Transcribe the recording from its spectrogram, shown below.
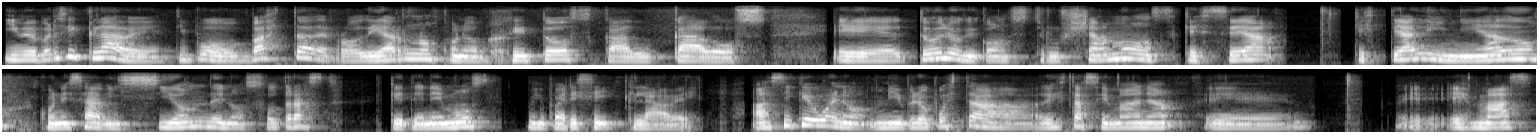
Y me parece clave, tipo, basta de rodearnos con objetos caducados. Eh, todo lo que construyamos que sea, que esté alineado con esa visión de nosotras que tenemos, me parece clave. Así que bueno, mi propuesta de esta semana eh, eh, es más,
